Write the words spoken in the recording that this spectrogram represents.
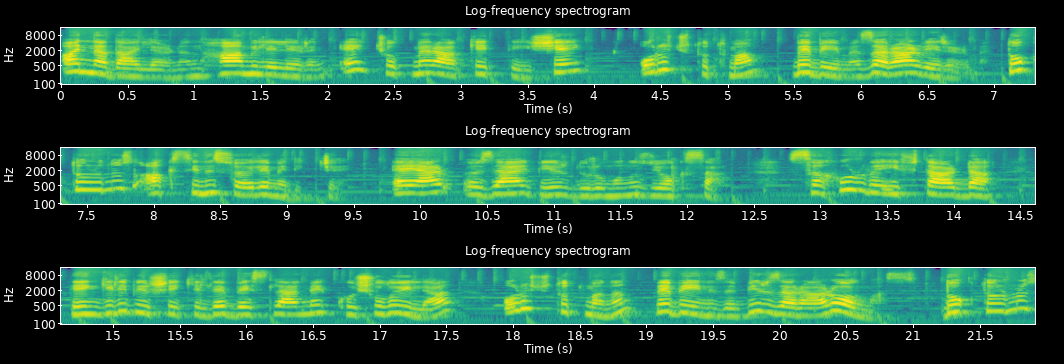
anne adaylarının, hamilelerin en çok merak ettiği şey oruç tutmam bebeğime zarar verir mi? Doktorunuz aksini söylemedikçe, eğer özel bir durumunuz yoksa, sahur ve iftarda dengeli bir şekilde beslenmek koşuluyla oruç tutmanın bebeğinize bir zararı olmaz. Doktorunuz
